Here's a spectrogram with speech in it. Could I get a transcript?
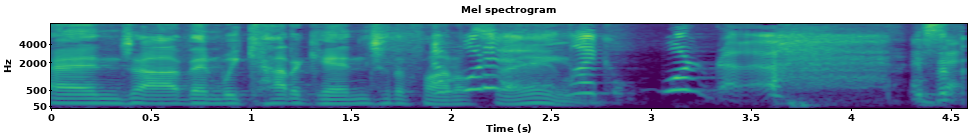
And uh, then we cut again to the final what scene. like what? Uh, but that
